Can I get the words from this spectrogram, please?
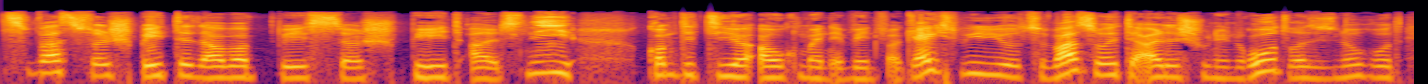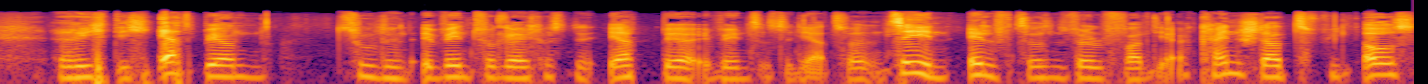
etwas verspätet, aber besser spät als nie. Kommt jetzt hier auch mein Event-Vergleichsvideo. Zu was heute alles schon in Rot? Was ist noch rot? Richtig, Erdbeeren zu den Eventvergleich aus den Erdbeer-Events aus den Jahren 2010, 11, 2012 fand ja keine statt, fiel aus.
